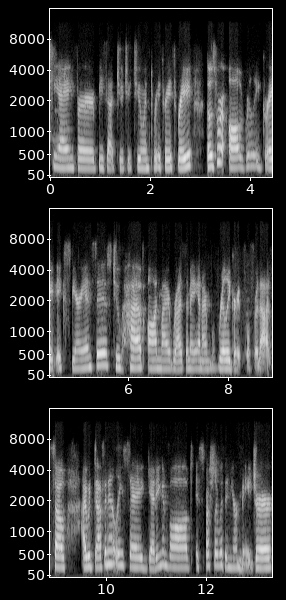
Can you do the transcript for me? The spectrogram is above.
TAing for BSAD 222 and 333, those were all really great experiences to have on my resume. And I'm really grateful for that. So I would definitely say getting involved, especially within your major,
